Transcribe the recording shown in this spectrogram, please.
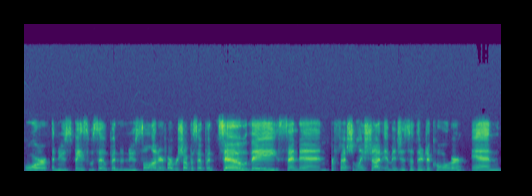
or a new space was opened, a new salon or barbershop was opened. So they send in professionally shot images of their decor, and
